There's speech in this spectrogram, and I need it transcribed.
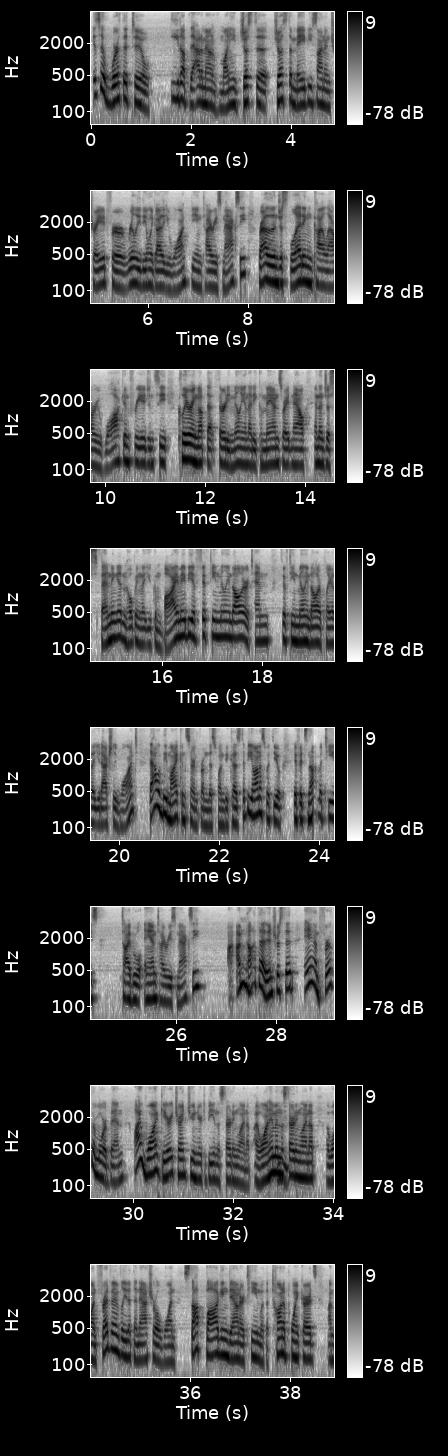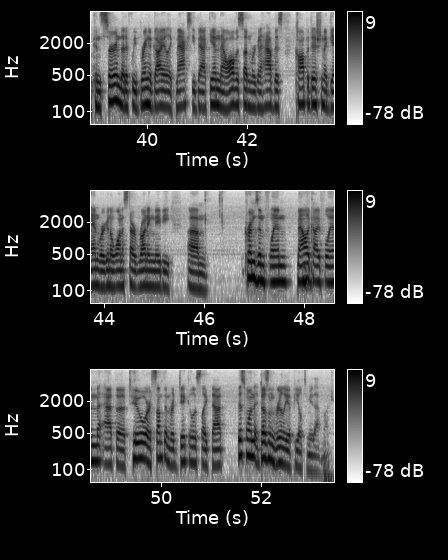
Is it worth it to eat up that amount of money just to just to maybe sign and trade for really the only guy that you want being Tyrese Maxey, rather than just letting Kyle Lowry walk in free agency, clearing up that 30 million that he commands right now, and then just spending it and hoping that you can buy maybe a 15 million dollar or 10, 15 million dollar player that you'd actually want. That would be my concern from this one because to be honest with you, if it's not Matisse, Thybulle, and Tyrese Maxey, I'm not that interested. And furthermore, Ben, I want Gary Trent Jr. to be in the starting lineup. I want him in the mm-hmm. starting lineup. I want Fred Van VanVleet at the natural one. Stop bogging down our team with a ton of point guards. I'm concerned that if we bring a guy like Maxey back in, now all of a sudden we're going to have this competition again. We're going to want to start running maybe um, Crimson Flynn, Malachi mm-hmm. Flynn at the two or something ridiculous like that. This one, it doesn't really appeal to me that much.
